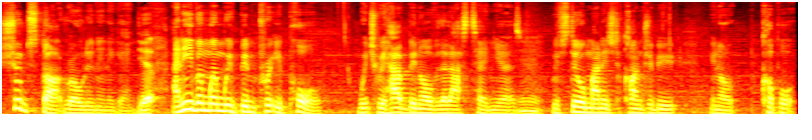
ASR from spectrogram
should start rolling in again. Yep. And even when we've been pretty poor, which we have been over the last 10 years, Mm. we've still managed to contribute, you know, couple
